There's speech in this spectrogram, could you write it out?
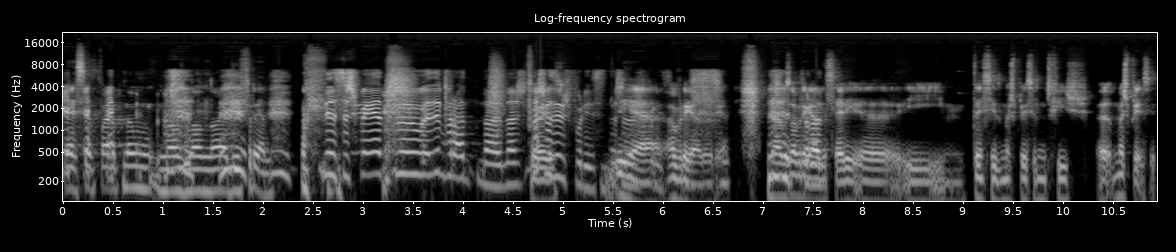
Essa parte não, não, não, não é diferente. Nesse aspecto, pronto, nós, nós, nós fazemos por isso. Nós fazemos Yeah, por isso. obrigado, obrigado. Não, mas obrigado, a sério. eh, e tem sido uma experiência muito fixe. Eh, uma experiência.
